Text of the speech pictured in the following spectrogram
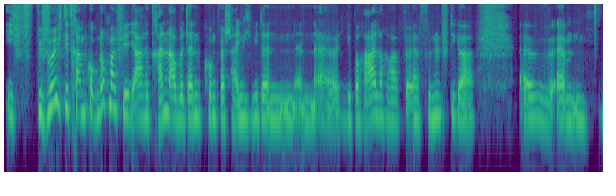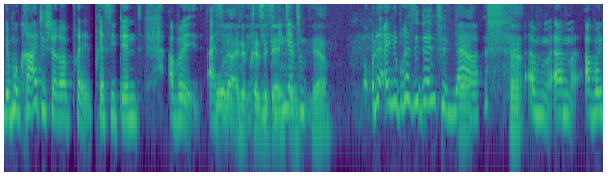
ich befürchte, Trump kommt noch mal vier Jahre dran, aber dann kommt wahrscheinlich wieder ein, ein, ein äh, liberalerer, äh, vernünftiger, äh, ähm, demokratischerer Prä Präsident. Aber also, Oder eine Präsidentin, ja. Oder eine Präsidentin, ja. ja, ja. Ähm, ähm, aber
